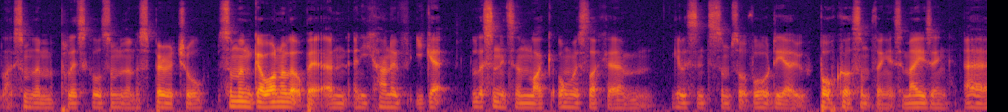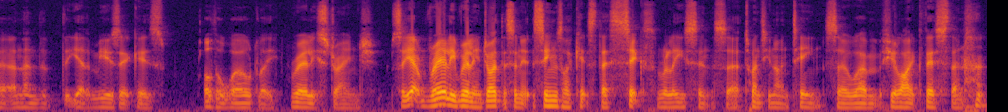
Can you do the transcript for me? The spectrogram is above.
Like some of them are political, some of them are spiritual. Some of them go on a little bit, and, and you kind of you get listening to them like almost like um you listen to some sort of audio book or something. It's amazing. Uh, and then the, the, yeah, the music is otherworldly, really strange. So yeah, really, really enjoyed this, and it seems like it's their sixth release since uh, 2019. So um, if you like this, then you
